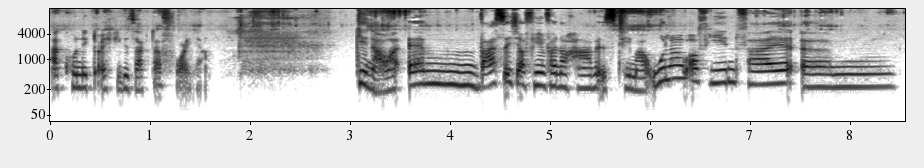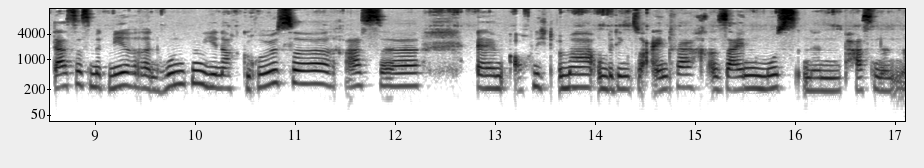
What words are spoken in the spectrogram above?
erkundigt euch, wie gesagt, davor ja. Genau, ähm, was ich auf jeden Fall noch habe, ist Thema Urlaub auf jeden Fall. Ähm, das ist mit mehreren Hunden, je nach Größe, Rasse, ähm, auch nicht immer unbedingt so einfach sein muss, einen passenden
